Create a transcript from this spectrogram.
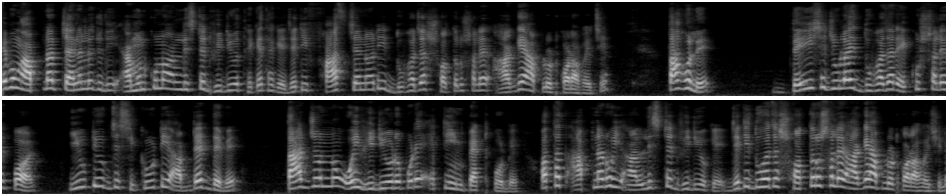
এবং আপনার চ্যানেলে যদি এমন কোনো আনলিস্টেড ভিডিও থেকে থাকে, যেটি ফার্স্ট জানুয়ারি দু হাজার সতেরো সালের আগে আপলোড করা হয়েছে, তাহলে তেইশে জুলাই দু হাজার একুশ সালের পর ইউটিউব যে সিকিউরিটি আপডেট দেবে তার জন্য ওই ভিডিওর ওপরে একটি ইম্প্যাক্ট পড়বে। অর্থাৎ আপনার ওই আনলিস্টেড ভিডিওকে, যেটি দু হাজার সতেরো সালের আগে আপলোড করা হয়েছিল,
